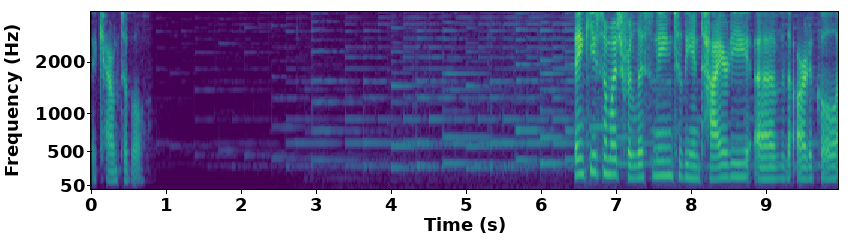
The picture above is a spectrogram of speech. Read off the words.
accountable. Thank you so much for listening to the entirety of the article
